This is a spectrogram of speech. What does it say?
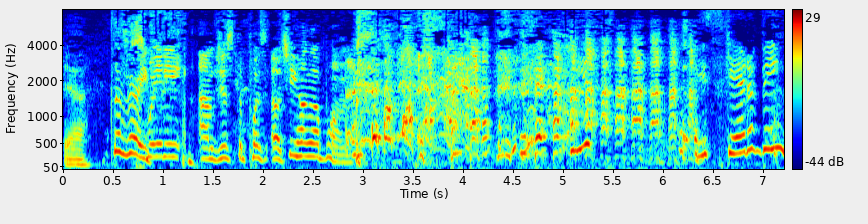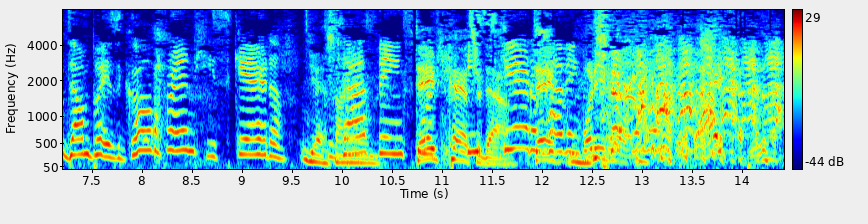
Yeah. It's a very Sweetie, I'm just a pussy. Oh, she hung up on me. He's scared of being dumped by his girlfriend. He's scared of Yes, his I ass am. being exposed. Dave's pants He's are down. scared of Dave, having. what are you doing?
